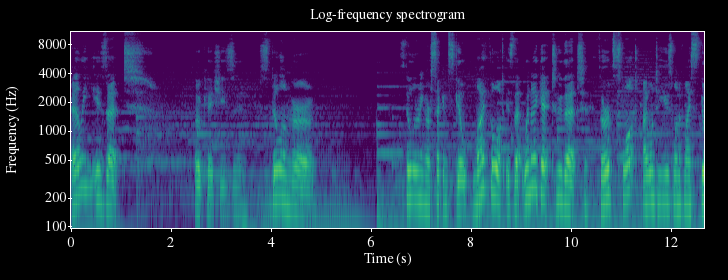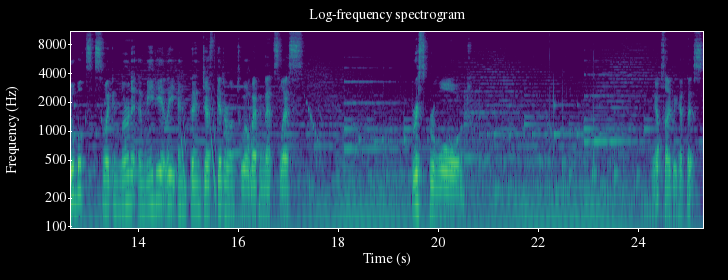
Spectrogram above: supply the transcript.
Ellie is at. Okay, she's uh, still on her. Still learning her second skill. My thought is that when I get to that third slot, I want to use one of my skill books so I can learn it immediately and then just get her onto a weapon that's less risk reward. On the upside, we have this.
